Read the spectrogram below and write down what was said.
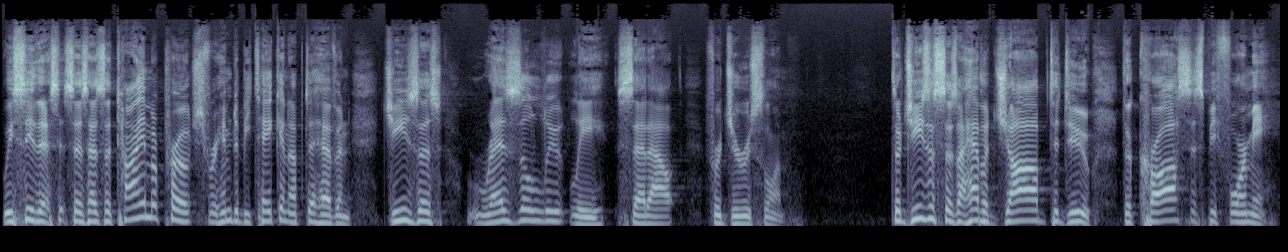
we see this. It says, As the time approached for him to be taken up to heaven, Jesus resolutely set out for Jerusalem. So Jesus says, I have a job to do. The cross is before me.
